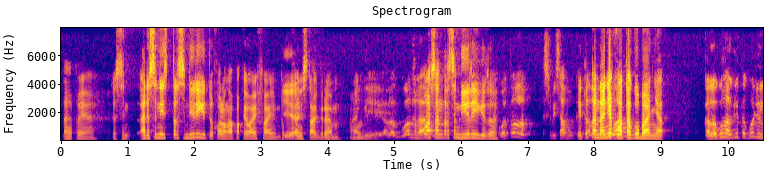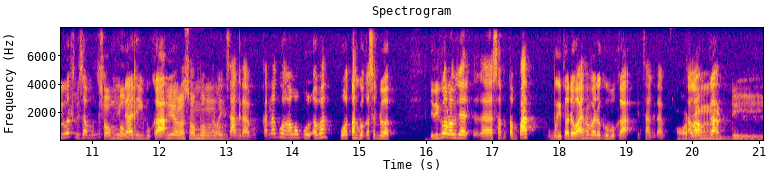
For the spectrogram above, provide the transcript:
apa ya kesen- ada seni tersendiri gitu kalau nggak pakai wifi untuk Iya. buka Instagram Oh, gitu. anjir Kalau gua enggak. kepuasan tersendiri gitu Gua tuh leb- sebisa mungkin itu tandanya luar- kuota gue banyak Kalau gua nggak gitu, gua di luar sebisa mungkin Sombong menghindari ya? buka iyalah sombong apa dong Instagram karena gua nggak mau apa kuota gua kesedot. Jadi gua kalau misalnya ke satu tempat begitu ada wifi baru gua buka Instagram. Kalau Orang enggak, medit.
